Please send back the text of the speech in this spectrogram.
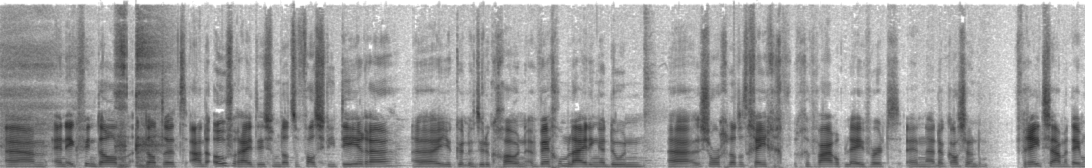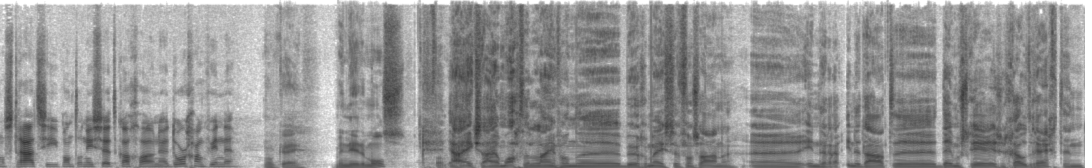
Um, en ik vind dan dat het aan de overheid is om dat te faciliteren. Uh, je kunt natuurlijk gewoon wegomleidingen doen. Uh, zorgen dat het geen gevaar oplevert. En uh, dan kan zo'n vreedzame demonstratie, want dan is het, kan gewoon doorgang vinden. Oké. Okay. Meneer De Mos? Ja, ik sta helemaal achter de lijn van uh, burgemeester Van Zanen. De, inderdaad, uh, demonstreren is een groot recht. En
